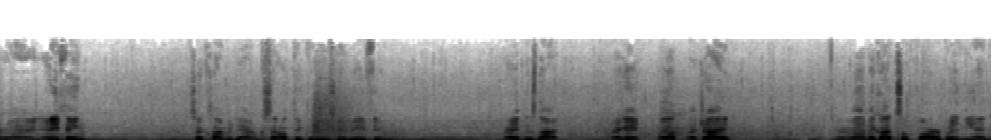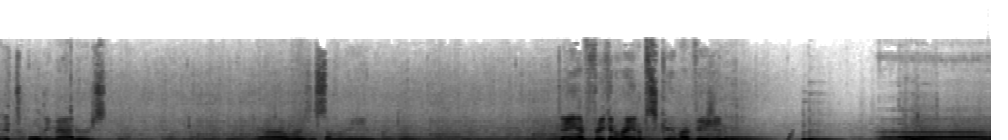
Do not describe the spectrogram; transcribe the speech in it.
Alright, anything? Start climbing down, because I don't think there's going to be anything. Alright, there's not. Okay, well, I tried. And then I got so far, but in the end, it totally matters. Uh, where's the submarine? Dang it, freaking rain obscuring my vision. Uh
